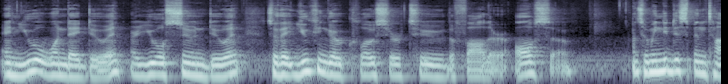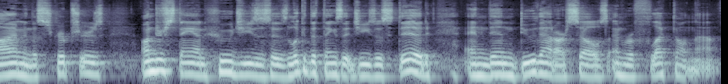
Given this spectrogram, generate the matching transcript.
and you will one day do it, or you will soon do it, so that you can go closer to the Father also. And so we need to spend time in the scriptures understand who Jesus is, look at the things that Jesus did, and then do that ourselves and reflect on that.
